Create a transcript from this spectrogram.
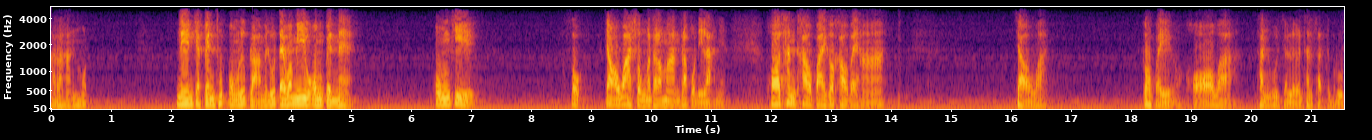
อรหันต์หมด เนนจะเป็นทุกองค์หรือเปล่าไม่รู้ แต่ว่ามีอยู่องค์เป็นแน่ องค์ที่เจ้าอาวาสทรงมาตรมานพระปฏิละเนี่ย พอท่านเข้าไปก็เข้าไปหา เจ้าอาวาสก็ไปขอว่า ท่านผู้เจริญท่านสัตบุรุษ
